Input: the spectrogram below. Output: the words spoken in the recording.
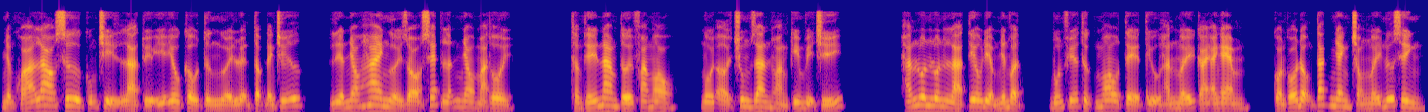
nhậm khóa lao sư cũng chỉ là tùy ý yêu cầu từng người luyện tập đánh chữ, liền nhau hai người dò xét lẫn nhau mà thôi. Thẩm thế nam tới pha mau, ngồi ở trung gian hoàng kim vị trí. Hắn luôn luôn là tiêu điểm nhân vật, bốn phía thực mau tề tiểu hắn mấy cái anh em, còn có động tác nhanh chóng mấy nữ sinh,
